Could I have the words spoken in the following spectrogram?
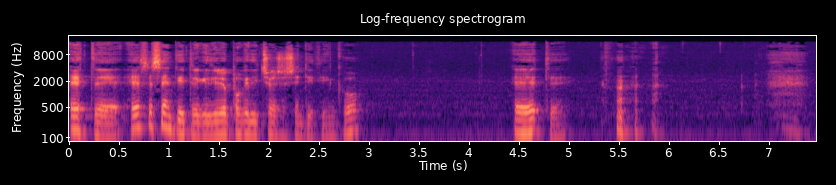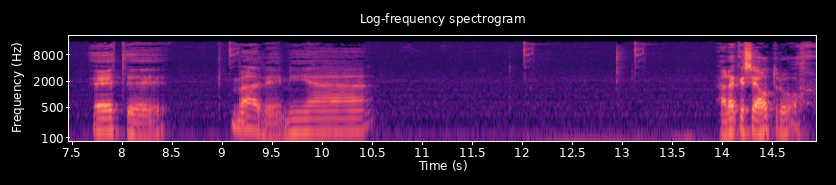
Este es 63, que diré porque he dicho 65. Este. Este. Madre mía. Ahora que sea otro.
